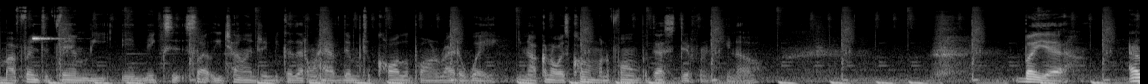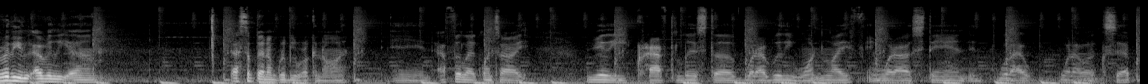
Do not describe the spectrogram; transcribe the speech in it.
my friends and family, it makes it slightly challenging because I don't have them to call upon right away. You know, I can always call them on the phone, but that's different, you know. But yeah, I really, I really, um, that's something I'm gonna be working on, and I feel like once I really craft a list of what I really want in life and what I'll stand and what I what I'll accept.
